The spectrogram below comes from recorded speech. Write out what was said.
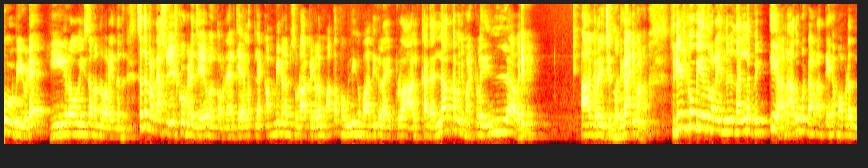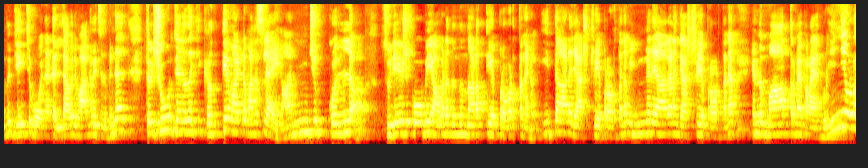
ഗോപിയുടെ ഹീറോയിസം എന്ന് പറയുന്നത്. സത്യം പറഞ്ഞാൽ സുജേഷ് ഗോപിയുടെ ജയം എന്ന് പറഞ്ഞാൽ കേരളത്തിലെ കമ്മികളും സുഡാപ്പികളും മതമൗലികവാദികളായിട്ടുള്ള ആൾക്കാരല്ലാത്തവരുമായിട്ടുള്ള എല്ലാവരും ആഗ്രഹിച്ചിരുന്ന ഒരു കാര്യമാണ്. സുരേഷ് ഗോപി എന്ന് പറയുന്ന ഒരു നല്ല വ്യക്തിയാണ്. അതുകൊണ്ടാണ് അദ്ദേഹം അവിടെ നിന്ന് ജയിച്ചു പോകാനായിട്ട് എല്ലാവരും ആഗ്രഹിച്ചത്. പിന്നെ തൃശൂർ ജനതയ്ക്ക് കൃത്യമായിട്ട് മനസ്സിലായി. അഞ്ചു കൊല്ലം സുരേഷ് ഗോപി അവിടെ നിന്ന് നടത്തിയ പ്രവർത്തനങ്ങൾ. ഇതാണ് രാഷ്ട്രീയ പ്രവർത്തനം. ഇങ്ങനെയാകണം രാഷ്ട്രീയ പ്രവർത്തനം എന്ന് മാത്രമേ പറയാനുള്ളൂ. ഇനിയുള്ള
